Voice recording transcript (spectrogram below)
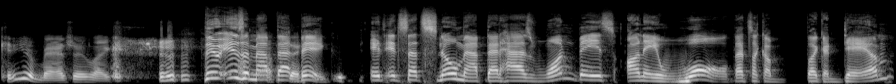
Can you imagine, like, there is a map that big. It, it's that snow map that has one base on a wall that's like a like a dam,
